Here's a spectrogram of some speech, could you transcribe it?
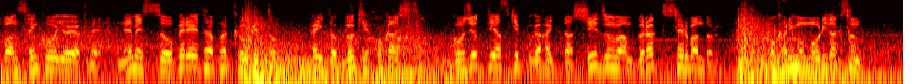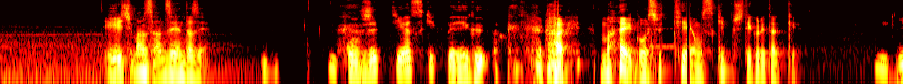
番先行予約でネメシスオペレーターパックをゲットフェイト武器保管室50ティアスキップが入ったシーズン1ブラックセルバンドル他にも盛りだくさん1万3000円だぜ。50ティアスキップえぐ。あれ？前50ティアもスキップしてくれたっけ？い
